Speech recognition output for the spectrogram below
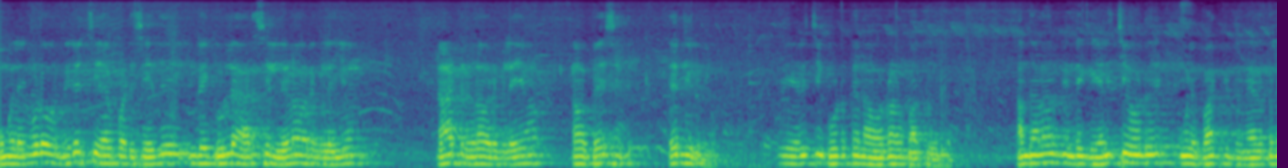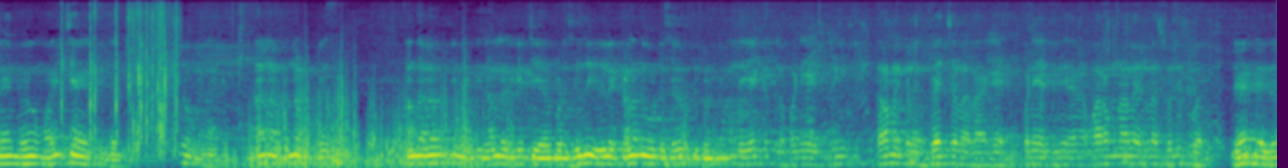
உங்களை கூட ஒரு நிகழ்ச்சி ஏற்பாடு செய்து இன்றைக்கு உள்ள அரசியல் நிலவரங்களையும் நாட்டு நிலவரங்களையும் நம்ம பேசி தெரிஞ்சுக்கணும். இது எழுச்சி கூட்டத்தை நான் ஒரு நாள் பார்த்ததில்லை. அந்த அளவுக்கு இன்றைக்கு எழுச்சியோடு உங்களை பார்க்கின்ற நேரத்தில் மிகவும் மகிழ்ச்சியாக இருக்கின்றது நல்லா முன்னாடி பேசுகிறேன் அந்த அளவுக்கு இன்னைக்கு நல்ல நிகழ்ச்சி ஏற்பாடு செய்து இதில் கலந்து கொண்டு சிறப்பு கொண்டு இந்த இயக்கத்தில் பணியாற்றி தலைமை கழக பேச்சாளராக பணியாற்றி வரம்னால எல்லாம் சொல்லிட்டு நேற்று இது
